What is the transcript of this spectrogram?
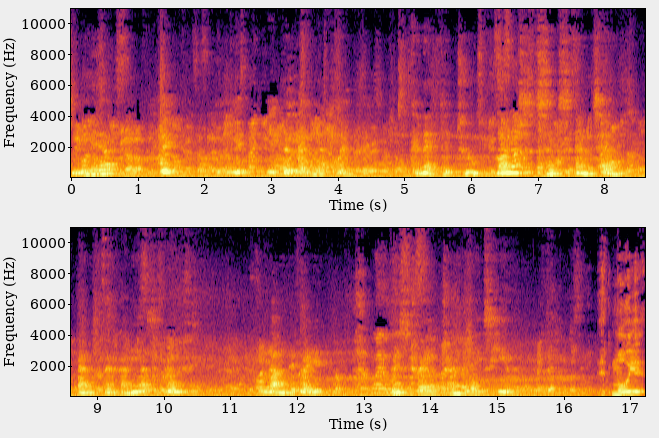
Línea 6, 10 y cercanía Puente. Connected to lines 6 and 10 and cercanías Puente. Trayecto. This train terminates here. Het mooie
